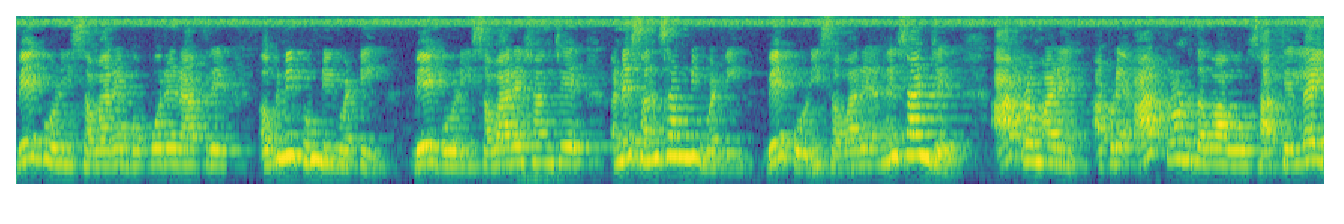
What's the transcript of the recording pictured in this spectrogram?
બે ગોળી સવારે બપોરે રાત્રે અગ્નિકુંડી વટી, બે ગોળી સવારે સાંજે અને સંસમની વટી, બે ગોળી સવારે અને સાંજે. આ પ્રમાણે આપણે આ ત્રણ દવાઓ સાથે લઈ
